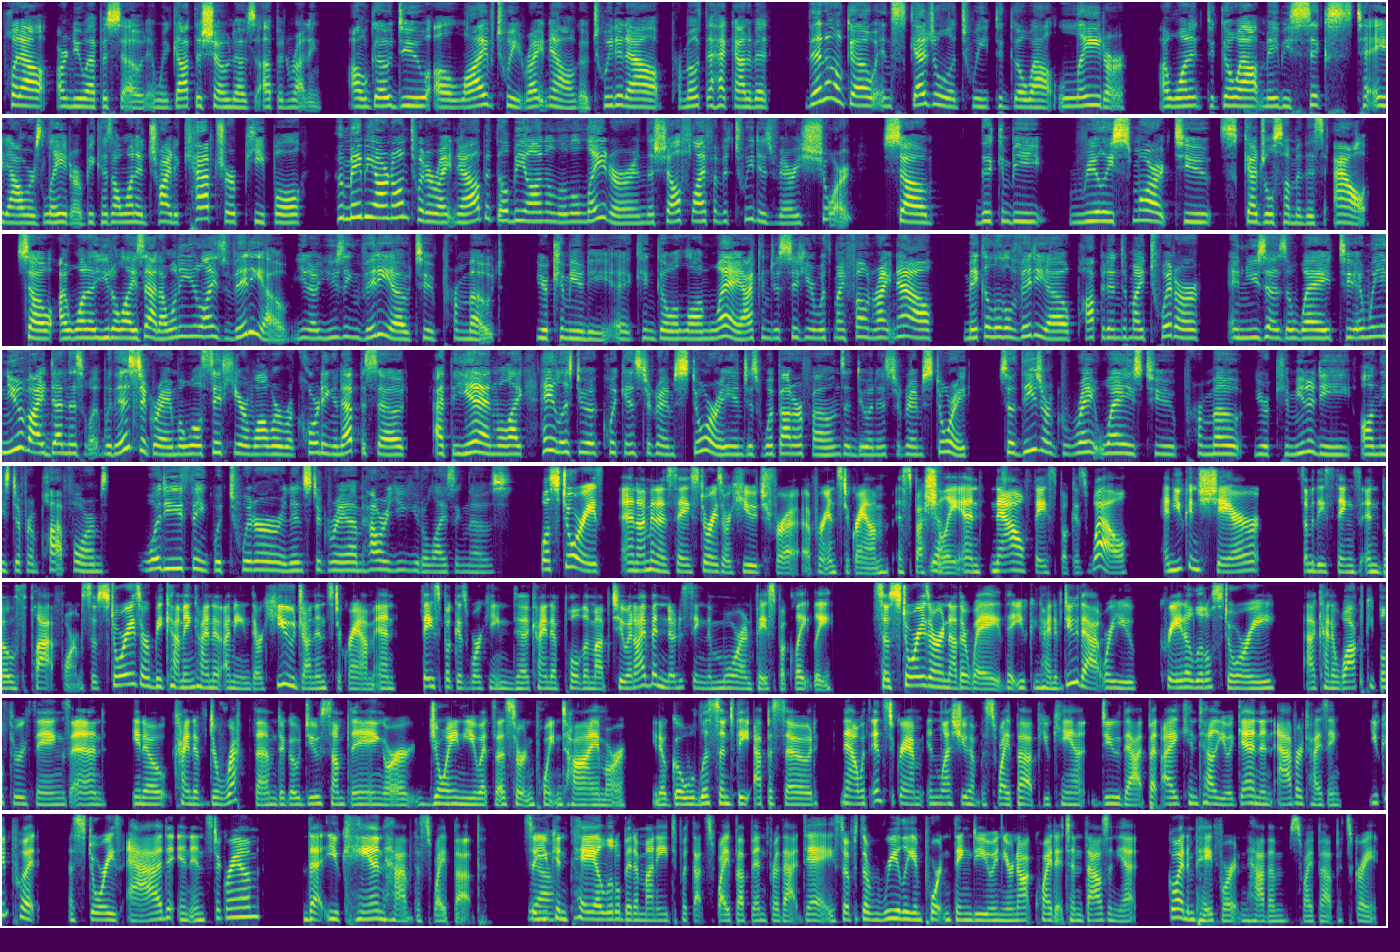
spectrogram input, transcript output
put out our new episode and we got the show notes up and running. I'll go do a live tweet right now. I'll go tweet it out, promote the heck out of it. Then I'll go and schedule a tweet to go out later. I want it to go out maybe six to eight hours later because I want to try to capture people who maybe aren't on Twitter right now, but they'll be on a little later. And the shelf life of a tweet is very short. So that can be really smart to schedule some of this out. So I want to utilize that. I want to utilize video, you know, using video to promote your community. It can go a long way. I can just sit here with my phone right now, make a little video, pop it into my Twitter and use it as a way to, and we, and you have I done this with Instagram where we'll sit here while we're recording an episode at the end. We're like, Hey, let's do a quick Instagram story and just whip out our phones and do an Instagram story. So these are great ways to promote your community on these different platforms. What do you think with Twitter and Instagram? How are you utilizing those? Well, stories, and I'm going to say stories are huge for for Instagram, especially, yeah. and now Facebook as well. And you can share some of these things in both platforms. So stories are becoming kind of, I mean, they're huge on Instagram and Facebook is working to kind of pull them up too. And I've been noticing them more on Facebook lately. So stories are another way that you can kind of do that where you create a little story, uh, kind of walk people through things and, you know, kind of direct them to go do something or join you at a certain point in time or, you know, go listen to the episode. Now with Instagram, unless you have the swipe up, you can't do that. But I can tell you again in advertising, you can put a stories ad in Instagram that you can have the swipe up. So yeah. you can pay a little bit of money to put that swipe up in for that day. So if it's a really important thing to you and you're not quite at 10,000 yet, go ahead and pay for it and have them swipe up. It's great.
